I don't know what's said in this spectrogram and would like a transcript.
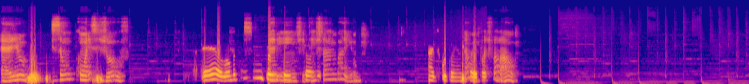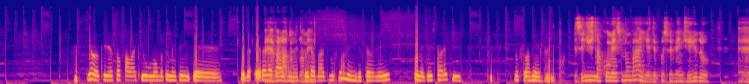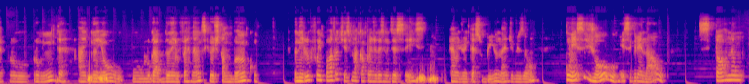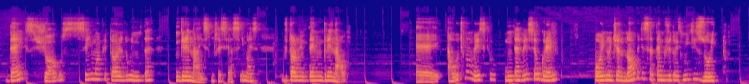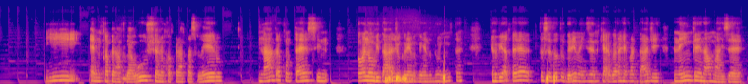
É, e o, são com esse jogo. É, o Lomba tem, experiente, tem, tem história no Bahia. Ah, desculpa, eu não, não pode falar. Não, eu queria só falar que o Lomba também tem. É, era é da base, né? Foi da base do Flamengo. Então ele também tem história aqui. No Flamengo. Ele se destacou mesmo no Bahia. Depois foi vendido é, pro, pro Inter, aí ganhou o lugar do Danilo Fernandes, que hoje está no banco. Danilo foi importantíssimo na campanha de 2016, é onde o Inter subiu, né, divisão. Com esse jogo, esse Grenal, se tornam 10 jogos sem uma vitória do Inter em Grenais. Não sei se é assim, mas vitória do Inter em Grenal. É, a última vez que o Inter venceu o Grêmio foi no dia 9 de setembro de 2018. E é no Campeonato Gaúcho, é no Campeonato Brasileiro. Nada acontece, não é novidade o Grêmio ganhando do Inter. Eu vi até torcedor do Grêmio dizendo que agora a rivalidade nem Grenal mais, é,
